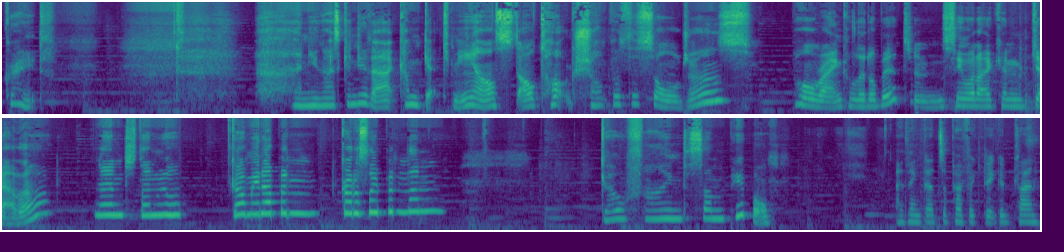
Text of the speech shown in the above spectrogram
Great. And you guys can do that. Come get me. I'll I'll talk shop with the soldiers, pull rank a little bit, and see what I can gather, and then we'll go meet up and go to sleep, and then go find some people. I think that's a perfectly good plan.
